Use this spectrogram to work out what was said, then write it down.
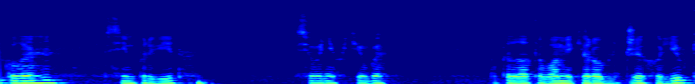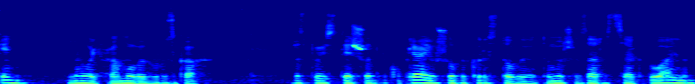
колеги, всім привіт! Сьогодні хотів би показати вам, як я роблю джиг голівки на вольфрамових грузках. Розповісти, що де купляю, що використовую, тому що зараз це актуально.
